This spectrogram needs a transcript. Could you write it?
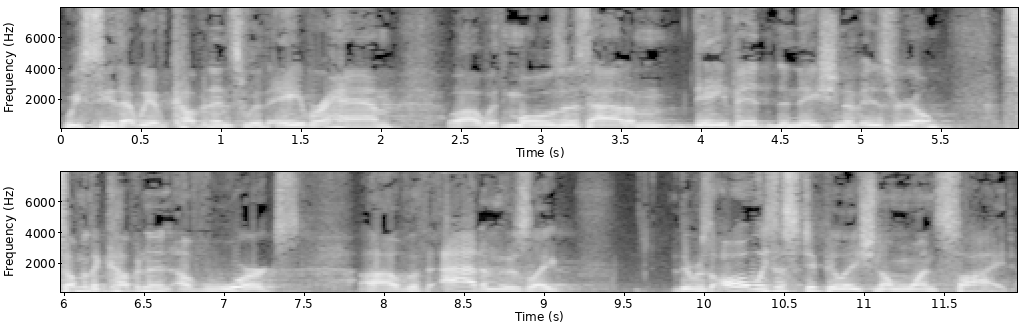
We see that we have covenants with Abraham, uh, with Moses, Adam, David, the nation of Israel. Some of the covenant of works uh, with Adam, it was like there was always a stipulation on one side,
